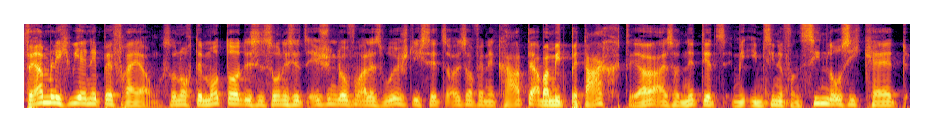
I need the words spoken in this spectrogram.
förmlich wie eine Befreiung. So nach dem Motto, die Saison ist jetzt eh schon gelaufen, alles wurscht, ich setze alles auf eine Karte, aber mit Bedacht, ja, also nicht jetzt im Sinne von Sinnlosigkeit,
